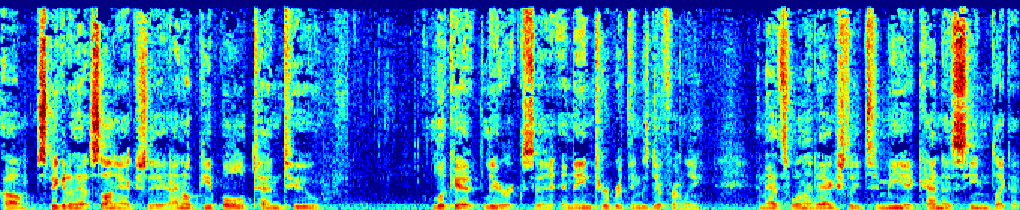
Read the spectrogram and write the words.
Um, speaking of that song, actually, I know people tend to look at lyrics and, and, they interpret things differently. And that's one that actually, to me, it kind of seemed like a,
